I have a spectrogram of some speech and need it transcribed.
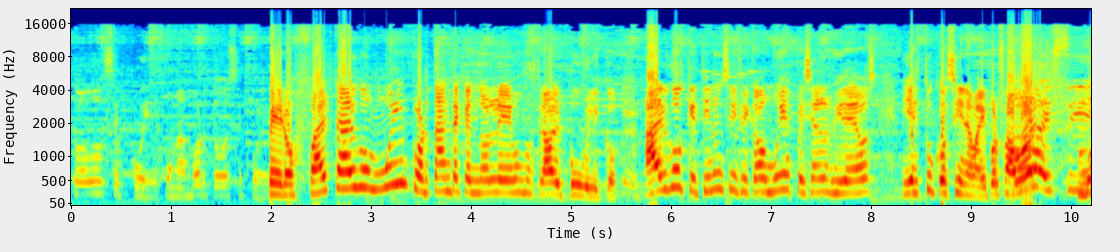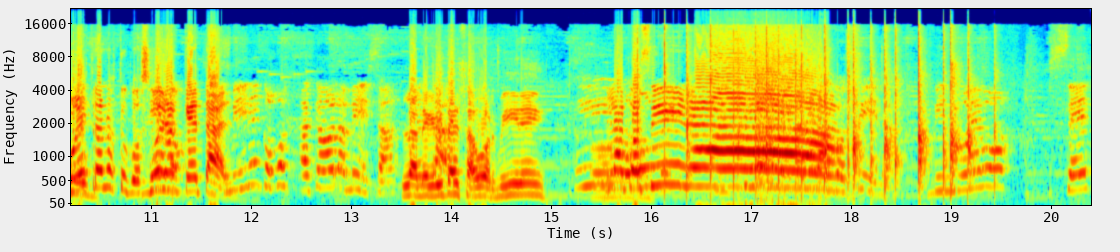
todo se puede, con amor todo se puede. Pero falta algo muy importante que no le hemos mostrado al público. ¿Qué? Algo que tiene un significado muy especial en los videos y es tu cocina, Mami. Por favor, Ay, sí. muéstranos tu cocina, Bueno, ¿qué tal? Miren cómo ha quedado la mesa. la ¿Qué negrita del sabor. Miren. Y ¡La cocina! La cocina. Mi nuevo set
